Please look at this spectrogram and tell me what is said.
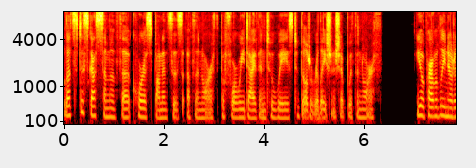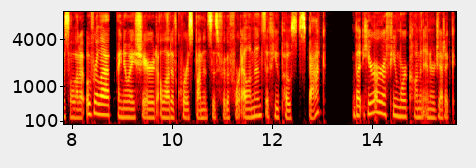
let's discuss some of the correspondences of the North before we dive into ways to build a relationship with the North. You'll probably notice a lot of overlap. I know I shared a lot of correspondences for the four elements a few posts back, but here are a few more common energetic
